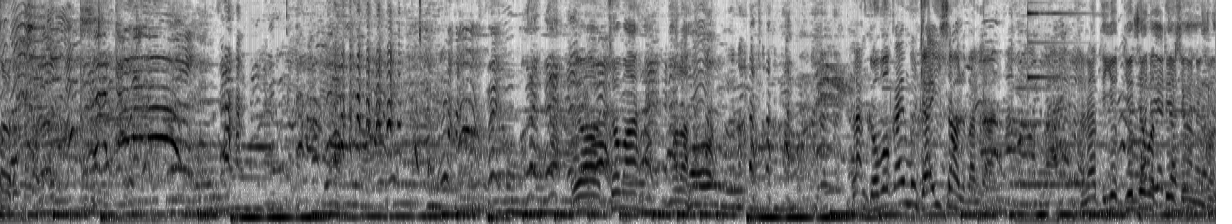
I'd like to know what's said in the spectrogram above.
Iso. Ya mah malah. Lah nggowo kae mun gak iso lho Bang. Kena diut-diut ya wedi sing ngene kok.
